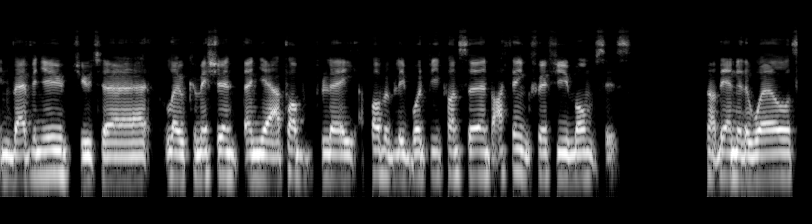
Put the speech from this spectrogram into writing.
in revenue due to low commission, then yeah, I probably I probably would be concerned. But I think for a few months, it's not the end of the world.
